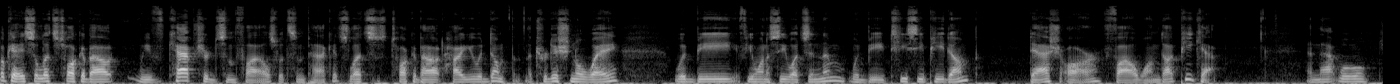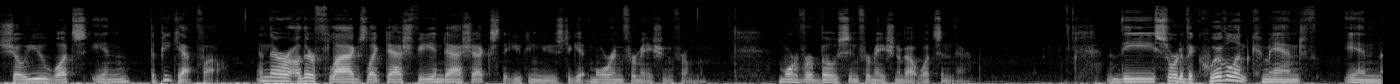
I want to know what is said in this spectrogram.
Okay, so let's talk about, we've captured some files with some packets. Let's talk about how you would dump them. The traditional way would be, if you want to see what's in them, would be tcp dump r file1.pcap. And that will show you what's in the pcap file. And there are other flags like dash v and dash x that you can use to get more information from them, more verbose information about what's in there. The sort of equivalent command in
